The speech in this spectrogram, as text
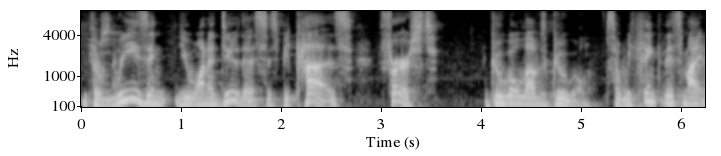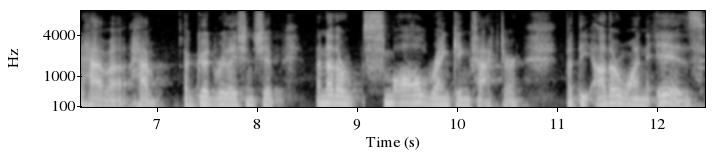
The reason you want to do this is because first google loves google. So we think this might have a have a good relationship another small ranking factor. But the other one is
